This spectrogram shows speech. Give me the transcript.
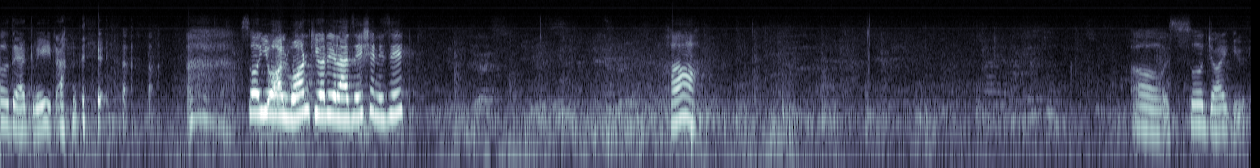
Oh, they are great, aren't they? so you all want your realization, is it? Ah. Oh, it's so joy giving.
